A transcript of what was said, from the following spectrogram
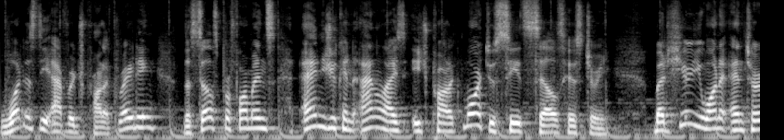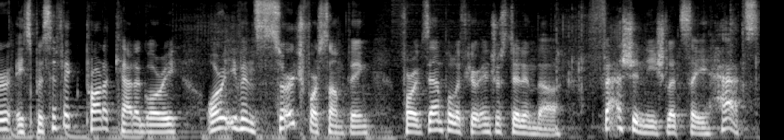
what is the average product rating, the sales performance, and you can analyze each product more to see its sales history. But here you want to enter a specific product category or even search for something. For example, if you're interested in the fashion niche, let's say hats,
